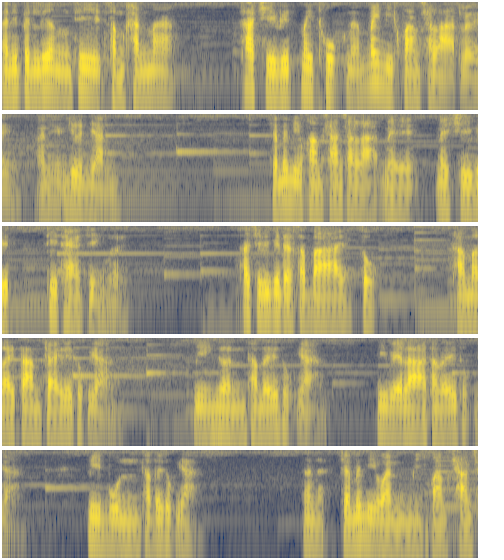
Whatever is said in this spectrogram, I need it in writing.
อันนี้เป็นเรื่องที่สำคัญมาก ถ้าชีวิตไม่ทุกนะไม่มีความฉลาดเลย อันนี้ยืนยัน จะไม่มีความชาญฉลาดในในชีวิตที่แท้จริงเลย ถ้าชีวิตมีแต่สบายสุขทำอะไรตามใจได้ทุกอย่าง มีเงินทำได้ทุกอย่าง มีเวลาทำได้ทุกอย่าง มีบุญทำได้ทุกอย่าง นั่นแหละจะไม่มีวันมีความชาญฉ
